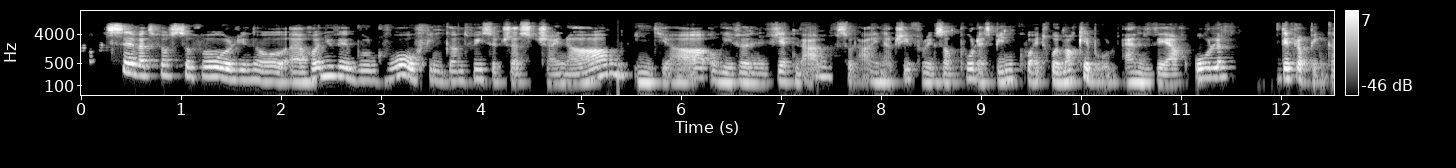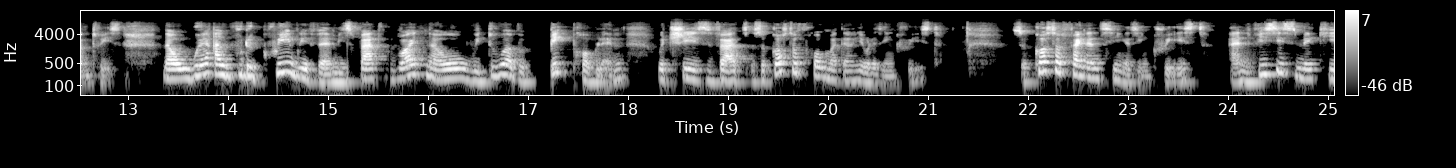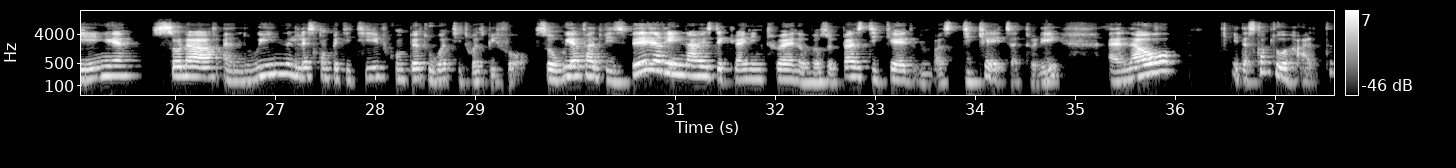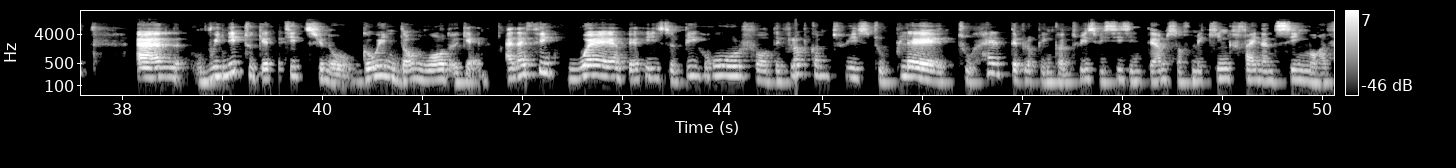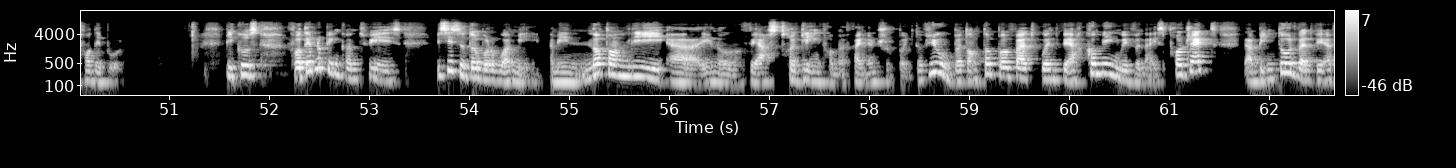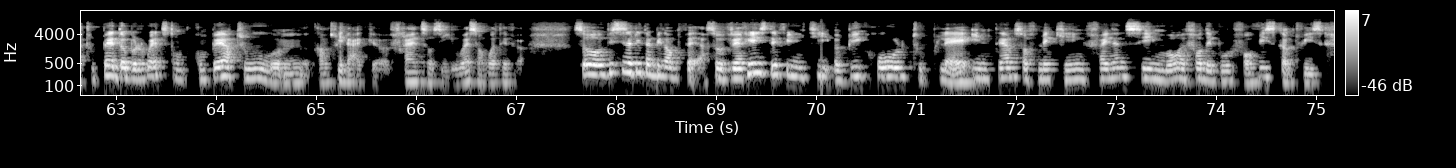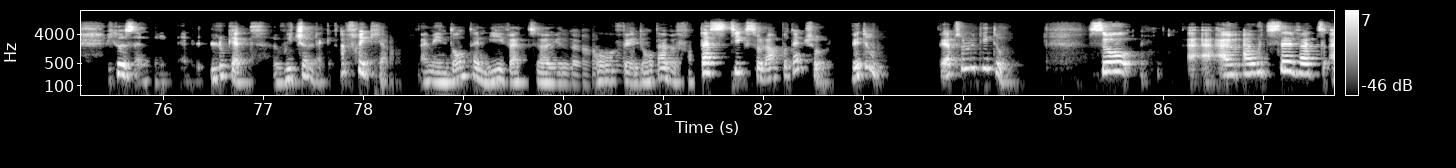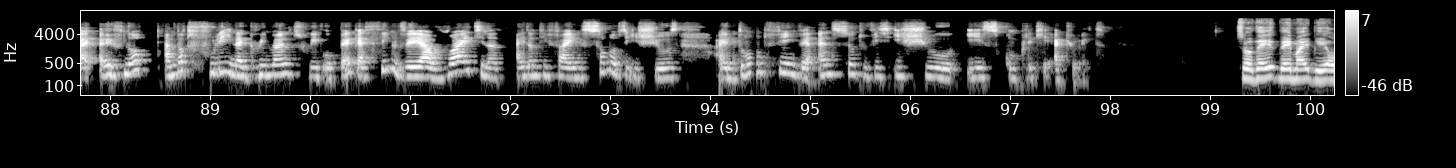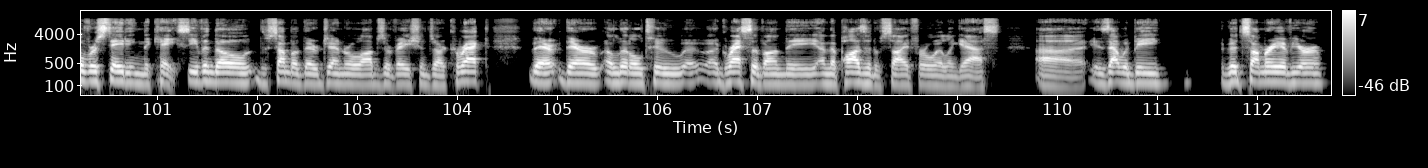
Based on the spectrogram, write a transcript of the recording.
I would say that first of all, you know, uh, renewable growth in countries such as China, India, or even Vietnam, solar energy, for example, has been quite remarkable, and they are all developing countries. Now, where I would agree with them is that right now we do have a big problem, which is that the cost of raw material has increased. The cost of financing has increased, and this is making solar and wind less competitive compared to what it was before. So we have had this very nice declining trend over the past decade, past decades actually, and now it has come to a halt. And we need to get it, you know, going downward again. And I think where there is a big role for developed countries to play to help developing countries, this is in terms of making financing more affordable. Because for developing countries, this is a double whammy. I mean, not only uh, you know they are struggling from a financial point of view, but on top of that, when they are coming with a nice project, they are being told that they have to pay double rates compared to um, a country like uh, France or the US or whatever. So this is a little bit unfair. So there is definitely a big role to play in terms of making financing more affordable for these countries. Because I mean, look at a region like Africa. I mean, don't tell me that uh, you know they don't have a fantastic solar potential. They do. They absolutely do. So I, I, would say that I, I've not, I'm not fully in agreement with OPEC. I think they are right in identifying some of the issues. I don't think their answer to this issue is completely accurate. So they, they might be overstating the case, even though some of their general observations are correct. They're they're a little too aggressive on the on the positive side for oil and gas. Uh, is that would be a good summary of your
